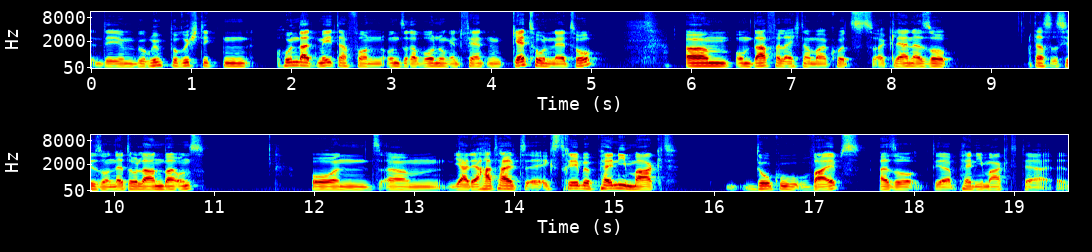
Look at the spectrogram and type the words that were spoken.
dem berühmt-berüchtigten 100 Meter von unserer Wohnung entfernten Ghetto Netto. Ähm, um da vielleicht nochmal kurz zu erklären, also das ist hier so ein Nettoladen bei uns. Und ähm, ja, der hat halt äh, extreme Pennymarkt-Doku-Vibes. Also der Pennymarkt, der äh,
